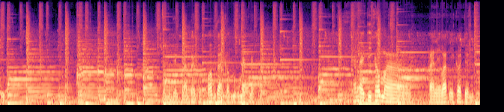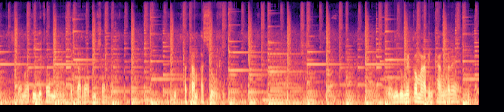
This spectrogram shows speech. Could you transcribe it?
สุข ชมบรรยากไปพร้อมกันกับลุงแม็กนะครับท่านใดที่เข้ามาภายในวัดนี้ก็จะสามารถที่จะเข้ามาสักการะบูชาพระธรรมพระสงฆ์อันนี้ลุงแม็กก็มาเป็นครั้งแรกนะครับ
